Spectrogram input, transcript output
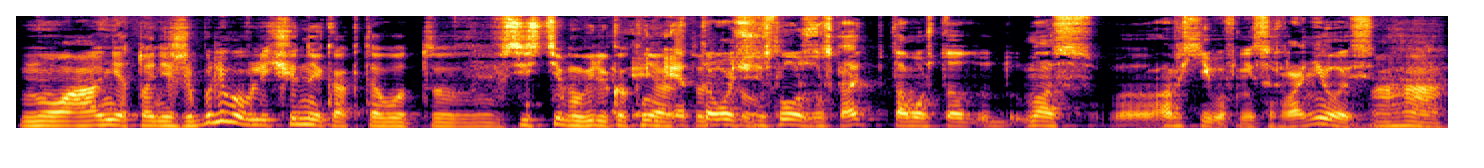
Ну, а нет, они же были вовлечены как-то вот в систему Великокняжества. Это очень сложно сказать, потому что у нас архивов не сохранилось, ага.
